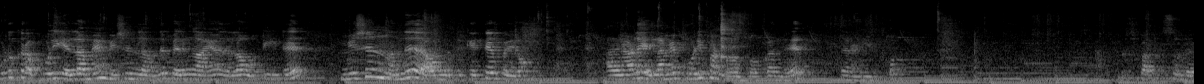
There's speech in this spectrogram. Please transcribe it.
கொடுக்குற பொடி எல்லாமே மிஷினில் வந்து பெருங்காயம் இதெல்லாம் ஒட்டிக்கிட்டு மிஷின் வந்து அவங்களுக்கு கெட்டே போயிடும் அதனால எல்லாமே பொடி பண்ணுறோம் இப்போ உட்காந்து. தரணி இருக்கும் பார்த்து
